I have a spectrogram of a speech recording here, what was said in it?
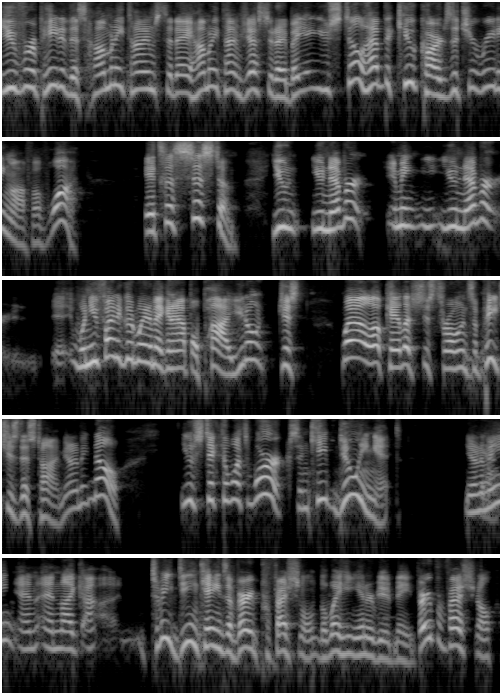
you've repeated this how many times today? How many times yesterday? But yet you still have the cue cards that you're reading off of. Why it's a system you you never i mean you never when you find a good way to make an apple pie you don't just well okay let's just throw in some peaches this time you know what i mean no you stick to what works and keep doing it. You know what I mean? And and like uh, to me, Dean Cain's a very professional. The way he interviewed me, very professional.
